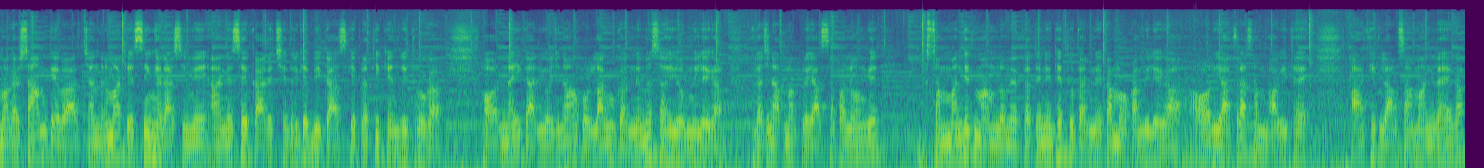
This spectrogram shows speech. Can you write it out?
मगर शाम के बाद चंद्रमा के सिंह राशि में आने से कार्य क्षेत्र के विकास के प्रति केंद्रित होगा और नई कार्य योजनाओं को लागू करने में सहयोग मिलेगा। रचनात्मक प्रयास सफल होंगे। संबंधित मामलों में प्रतिनिधित्व करने का मौका मिलेगा और यात्रा संभावित है। आर्थिक लाभ सामान्य रहेगा।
